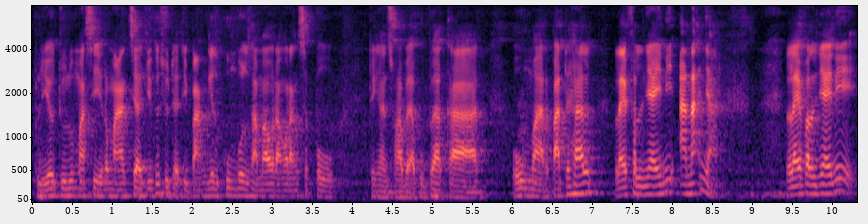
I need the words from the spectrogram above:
beliau dulu masih remaja gitu sudah dipanggil kumpul sama orang-orang sepuh dengan sahabat Abu Bakar, Umar. Padahal levelnya ini anaknya, levelnya ini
